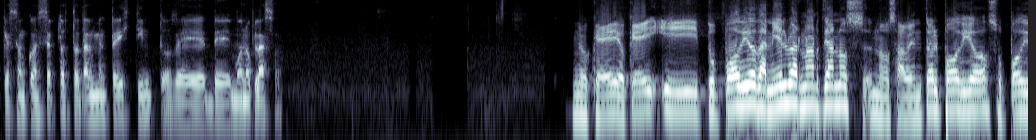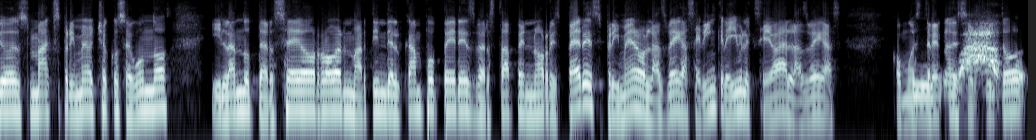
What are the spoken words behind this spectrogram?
Que son conceptos totalmente distintos de, de monoplaza. Ok, ok. Y tu podio, Daniel Bernard ya nos, nos aventó el podio. Su podio es Max primero, Checo segundo, y Lando tercero, Robert Martín del Campo, Pérez, Verstappen, Norris. Pérez primero, Las Vegas. Sería increíble que se llevara a Las Vegas como uh, estreno de circuito.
